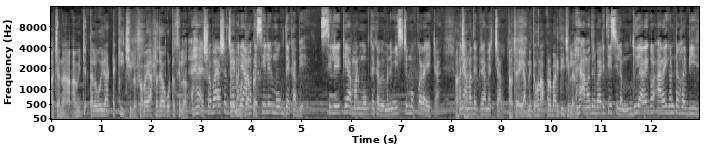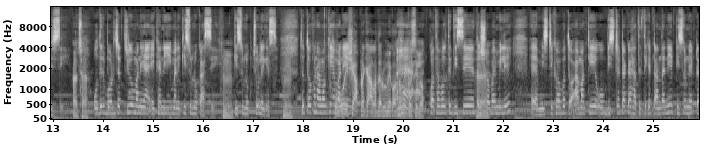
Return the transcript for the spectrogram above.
আচ্ছা না আমি তাহলে ওই রাতটা কি ছিল? সবাই আসা যাওয়া করতেছিল? হ্যাঁ সবাই আসা যাওয়া মানে আমাকে ছেলের মুখ দেখাবে। ছেলেকে আমার মুখ দেখাবে মানে মিষ্টি মুখ করা এটা মানে আচ্ছা। আমাদের গ্রামের চাল। আচ্ছা এই আপনি তখন আপনার বাড়িতেই ছিলেন? হ্যাঁ আমাদের বাড়িতেই ছিলাম। দুই আড়াই আড়াই ঘণ্টা হয় বিয়ে হয়েছে। আচ্ছা। ওদের বরযাত্রীও মানে এখানে মানে কিছু লোক আছে কিছু লোক চলে গেছে। তো তখন আমাকে মানে এসে আপনাকে আলাদা রুমে কথা হ্যাঁ, বলতেছিল? কথা বলতে দিছে তো সবাই মিলে মিষ্টি খাওয়াবো। তো আমাকে ও বিশটা টাকা হাতে থেকে টান্দা নিয়ে পিছনে একটা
